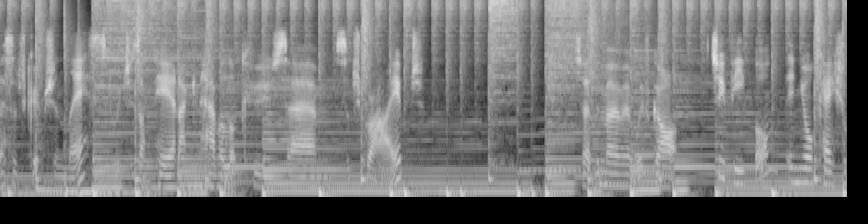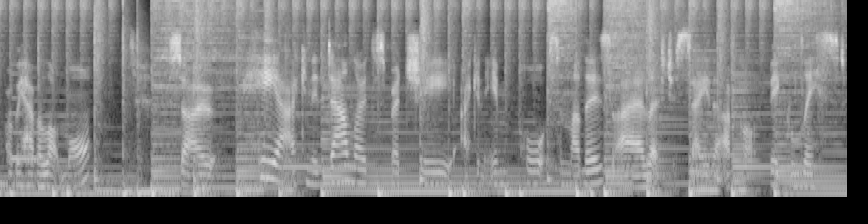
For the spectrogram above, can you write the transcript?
a subscription list, which is up here and I can have a look who's um, subscribed. So at the moment we've got two people, in your case you'll probably have a lot more. So here I can either download the spreadsheet, I can import some others, uh, let's just say that I've got a big list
